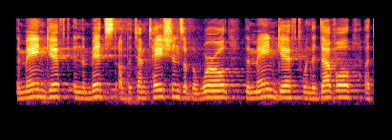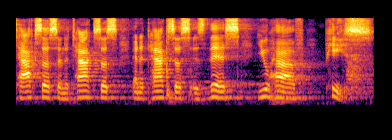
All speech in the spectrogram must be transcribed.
the main gift in the midst of the temptations of the world, the main gift when the devil attacks us and attacks us and attacks us is this you have peace.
